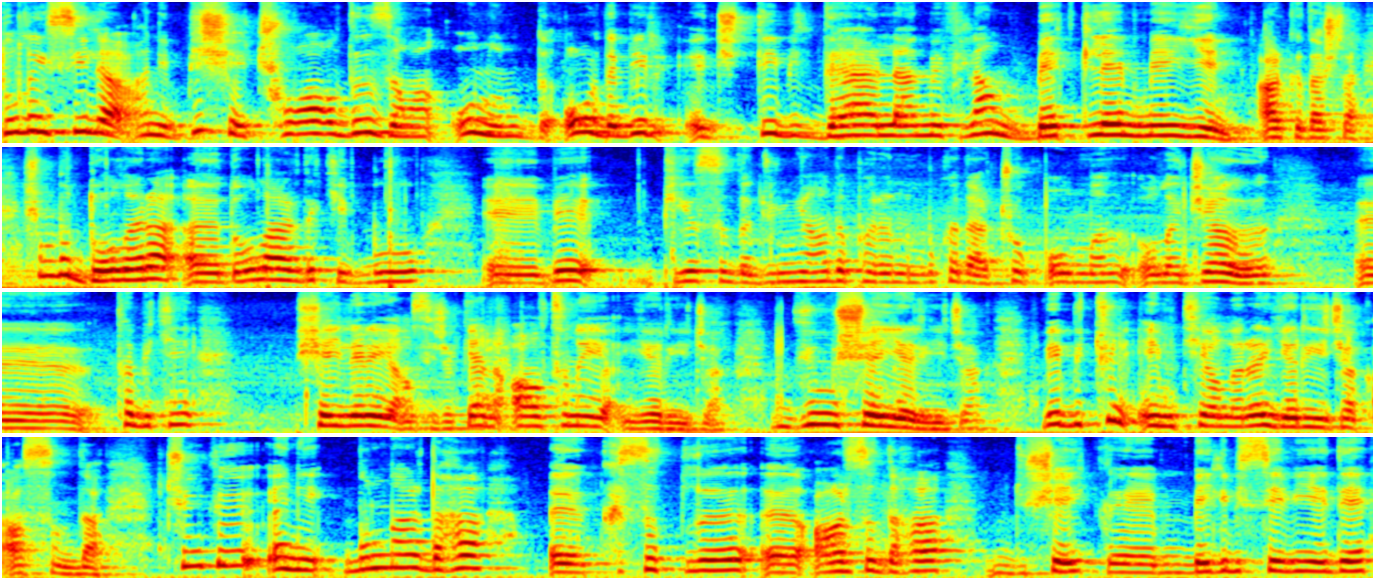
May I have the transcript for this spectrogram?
dolayısıyla hani bir şey çoğaldığı zaman onun da, orada bir e, ciddi bir değerlenme falan beklemeyin arkadaşlar. Şimdi bu dolara e, dolardaki bu e, ve piyasada dünyada paranın bu kadar çok olma, olacağı e, tabii ki şeylere yansıyacak. Yani altına yarayacak, gümüşe yarayacak ve bütün emtialara yarayacak aslında. Çünkü hani bunlar daha e, kısıtlı, e, arzı daha şey e, belli bir seviyede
